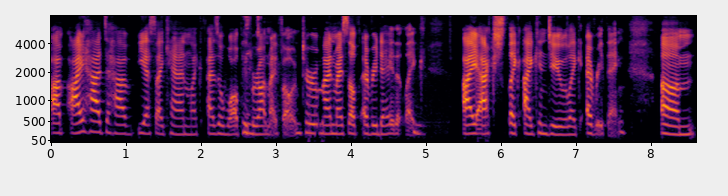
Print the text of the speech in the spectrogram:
um, I had to have yes, I can like as a wallpaper on my phone to remind myself every day that like I actually like I can do like everything. Um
